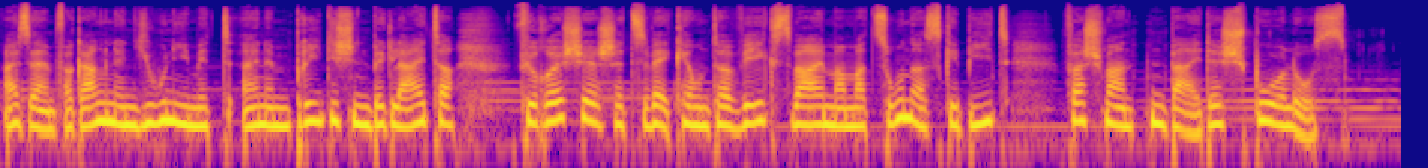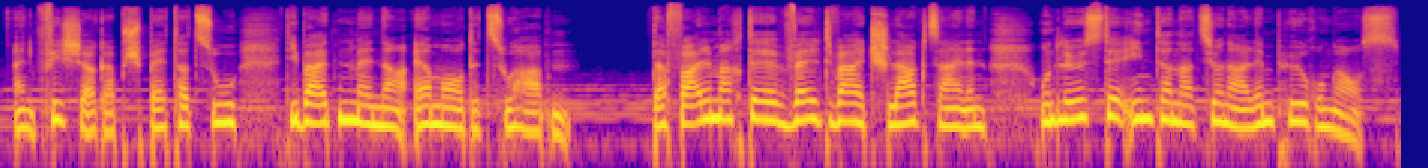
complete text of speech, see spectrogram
Als er im vergangenen Juni mit einem britischen Begleiter für Recherchezwecke unterwegs war im Amazonasgebiet, verschwanden beide spurlos. Ein Fischer gab später zu, die beiden Männer ermordet zu haben. Der Fall machte weltweit Schlagzeilen und löste internationale Empörung aus.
